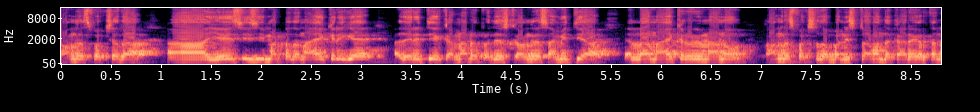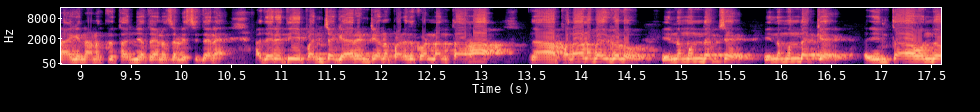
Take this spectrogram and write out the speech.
ಕಾಂಗ್ರೆಸ್ ಪಕ್ಷದ ಎಐಸಿಸಿ ಮಟ್ಟದ ನಾಯಕರಿಗೆ, ಅದೇ ರೀತಿ ಕರ್ನಾಟಕ ಪ್ರದೇಶ ಕಾಂಗ್ರೆಸ್ ಸಮಿತಿಯ ಎಲ್ಲಾ ನಾಯಕರಿಗೂ ನಾನು ಕಾಂಗ್ರೆಸ್ ಪಕ್ಷದ ಒಬ್ಬ ನಿಷ್ಠಾವಂತ ಕಾರ್ಯಕರ್ತನಾಗಿ ನಾನು ಕೃತಜ್ಞತೆಯನ್ನು ಸಲ್ಲಿಸಿದ್ದೇನೆ. ಅದೇ ರೀತಿ ಈ ಪಂಚ ಗ್ಯಾರಂಟಿಯನ್ನು ಪಡೆದುಕೊಂಡಂತಹ ಫಲಾನುಭವಿಗಳು ಇನ್ನು ಮುಂದಕ್ಕೆ ಇನ್ನು ಮುಂದಕ್ಕೆ ಇಂತಹ ಒಂದು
